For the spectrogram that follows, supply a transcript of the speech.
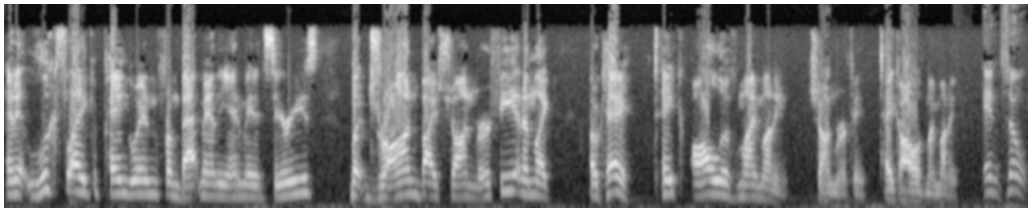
and it looks like a penguin from Batman the animated series, but drawn by Sean Murphy. And I'm like, okay, take all of my money, Sean Murphy. Take all of my money. And so,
